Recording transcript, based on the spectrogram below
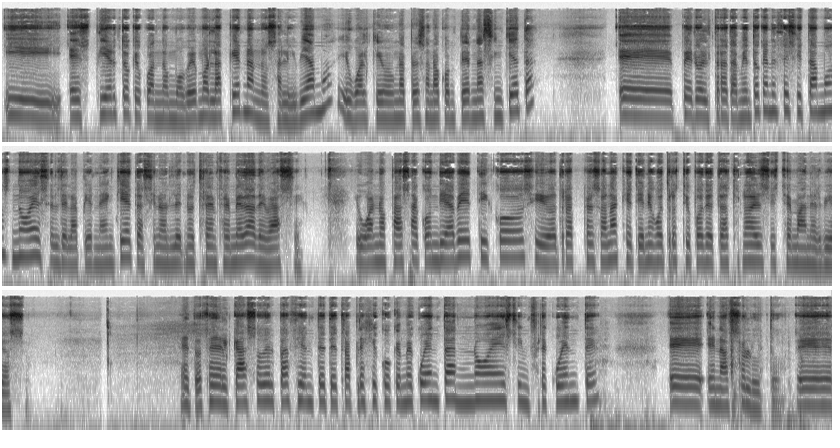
y es cierto que cuando movemos las piernas nos aliviamos, igual que una persona con piernas inquietas, eh, pero el tratamiento que necesitamos no es el de la pierna inquieta, sino el de nuestra enfermedad de base. Igual nos pasa con diabéticos y otras personas que tienen otros tipos de trastornos del sistema nervioso. Entonces el caso del paciente tetrapléjico que me cuenta no es infrecuente eh, en absoluto. Eh,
